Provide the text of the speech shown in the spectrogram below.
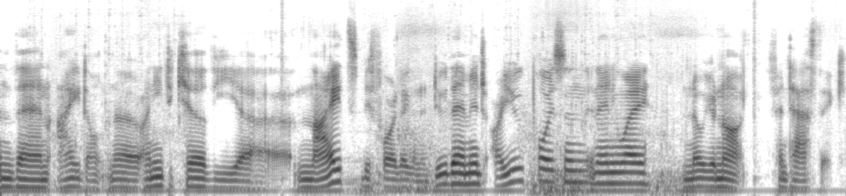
And then, I don't know, I need to kill the uh, knights before they're gonna do damage. Are you poisoned in any way? No, you're not. Fantastic.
